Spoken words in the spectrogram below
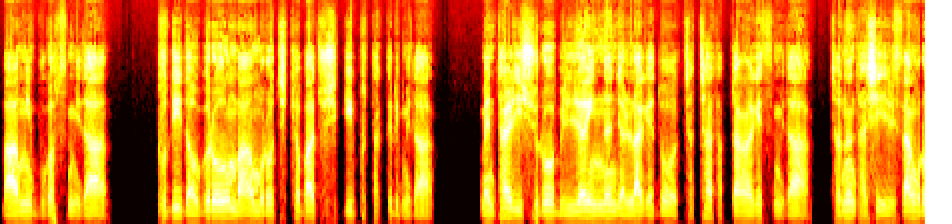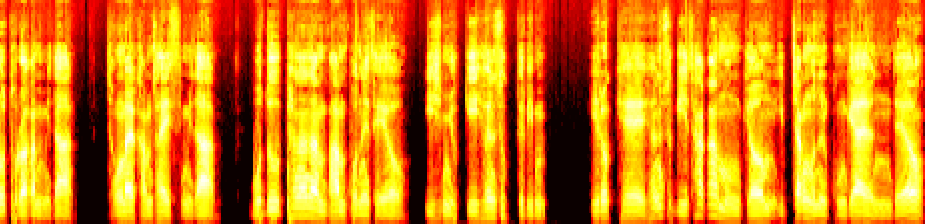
마음이 무겁습니다. 부디 너그러운 마음으로 지켜봐 주시기 부탁드립니다. 멘탈 이슈로 밀려있는 연락에도 차차 답장하겠습니다. 저는 다시 일상으로 돌아갑니다. 정말 감사했습니다. 모두 편안한 밤 보내세요. 26기 현숙 드림. 이렇게 현숙이 사과문 겸 입장문을 공개하였는데요.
